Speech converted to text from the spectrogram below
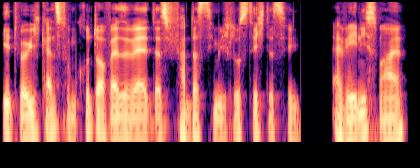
geht wirklich ganz vom Grund auf. Also das, ich fand das ziemlich lustig, deswegen erwähne ich es mal.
